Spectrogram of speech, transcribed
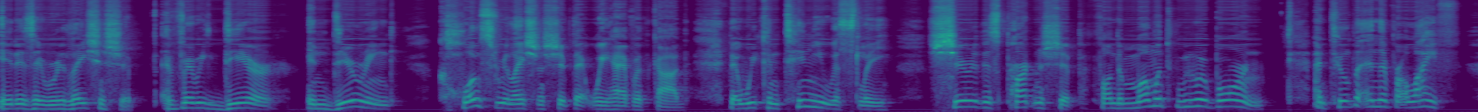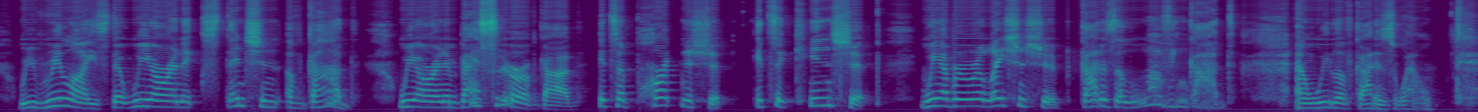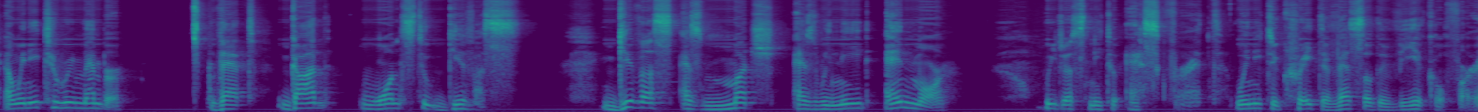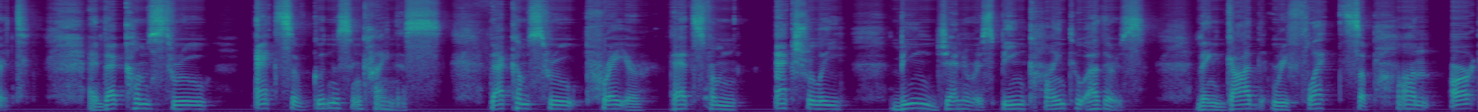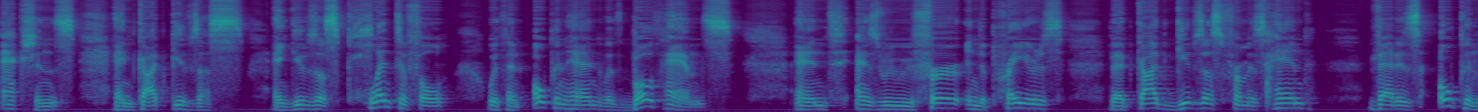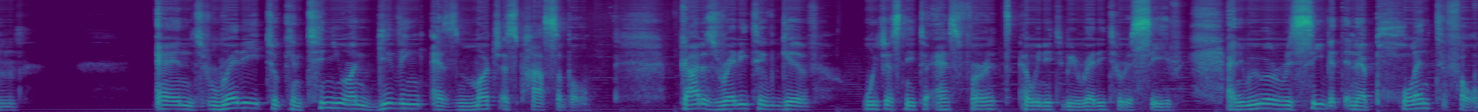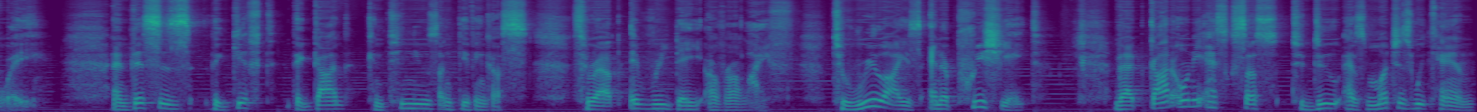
It is a relationship, a very dear, endearing, close relationship that we have with God, that we continuously share this partnership from the moment we were born until the end of our life. We realize that we are an extension of God. We are an ambassador of God. It's a partnership. It's a kinship. We have a relationship. God is a loving God. And we love God as well. And we need to remember that God wants to give us. Give us as much as we need and more. We just need to ask for it. We need to create the vessel, the vehicle for it. And that comes through acts of goodness and kindness. That comes through prayer. That's from actually being generous, being kind to others, then God reflects upon our actions and God gives us and gives us plentiful with an open hand, with both hands. And as we refer in the prayers that God gives us from his hand that is open and ready to continue on giving as much as possible. God is ready to give. We just need to ask for it and we need to be ready to receive. And we will receive it in a plentiful way. And this is the gift that God continues on giving us throughout every day of our life. To realize and appreciate that God only asks us to do as much as we can.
